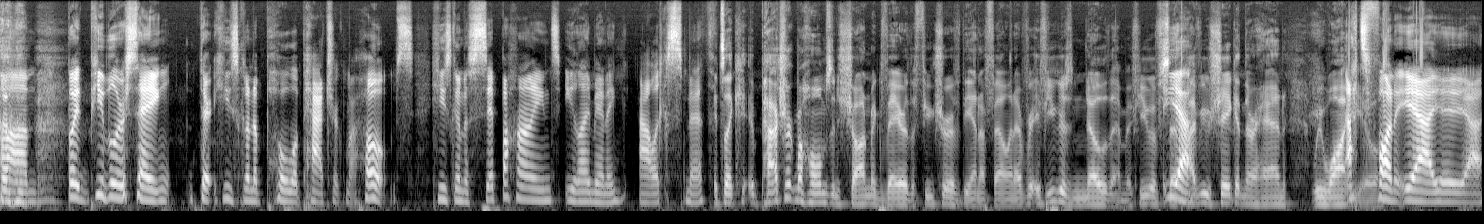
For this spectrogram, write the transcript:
um, but people are saying that he's going to pull a Patrick Mahomes he's going to sit behind Eli Manning Alex Smith It's like Patrick Mahomes and Sean McVay are the future of the NFL. And every, if you guys know them, if you have said, Yeah. have you shaken their hand, we want you. That's funny. Yeah, yeah, yeah.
